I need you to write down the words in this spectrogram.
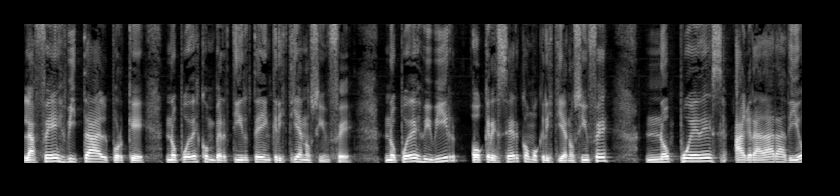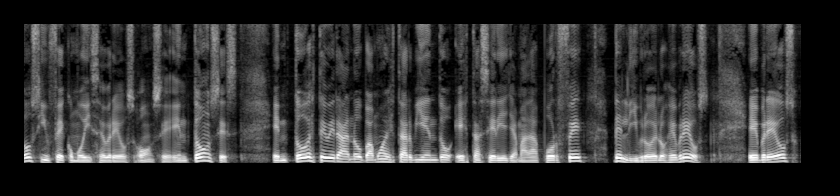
La fe es vital porque no puedes convertirte en cristiano sin fe. No puedes vivir o crecer como cristiano sin fe. No puedes agradar a Dios sin fe, como dice Hebreos 11. Entonces, en todo este verano vamos a estar viendo esta serie llamada Por Fe del libro de los Hebreos. Hebreos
